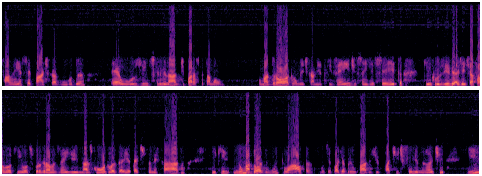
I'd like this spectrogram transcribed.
falência hepática aguda é o uso indiscriminado de paracetamol. Uma droga, um medicamento que vende sem receita, que inclusive a gente já falou aqui em outros programas, vende nas gôndolas aí até de supermercado, e que numa dose muito alta, você pode abrir um quadro de hepatite fulminante e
